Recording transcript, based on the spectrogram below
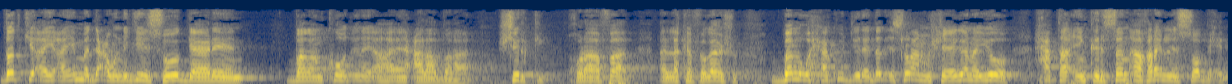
dadkii ay a'imma dacwa najiya soo gaadheen badankood inay ahaayeen calaa dalaal shirki khuraafaad alla ka fogaasho bal waxaa ku jira dad islaam sheeganayo xataa inkirsan aakhare in laissoo bixin.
